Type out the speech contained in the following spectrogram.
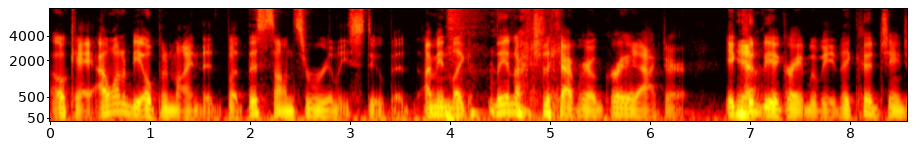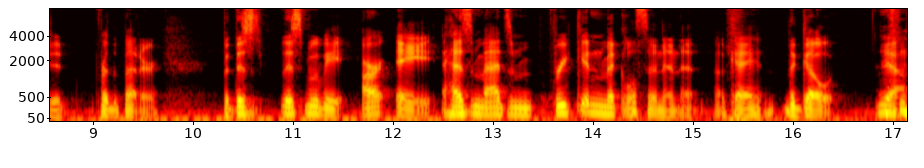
okay, I want to be open minded, but this sounds really stupid. I mean, like Leonardo DiCaprio, great actor. It Yeah. could be a great movie. They could change it for the better. But this this movie, R A, has Mads freaking Mikkelsen in it. Okay, the goat. Yeah,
